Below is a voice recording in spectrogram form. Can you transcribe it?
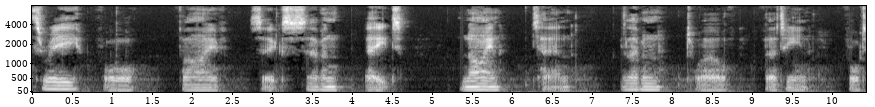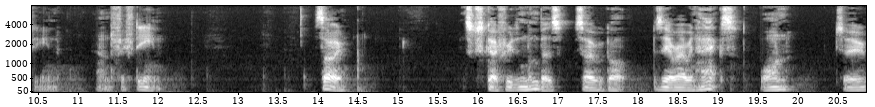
3, 4, 5, 6, 7, 8, 9, 10, 11, 12, 13, 14, and 15. So, let's just go through the numbers. So we've got 0 in hex, 1, 2,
